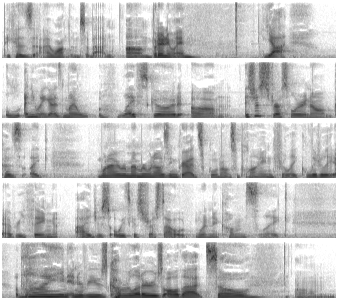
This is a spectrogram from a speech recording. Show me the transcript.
because I want them so bad. Um, but anyway, yeah anyway guys my life's good um it's just stressful right now because like when i remember when i was in grad school and i was applying for like literally everything i just always get stressed out when it comes to like applying interviews cover letters all that so um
